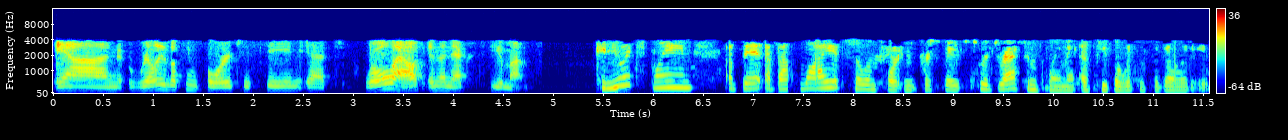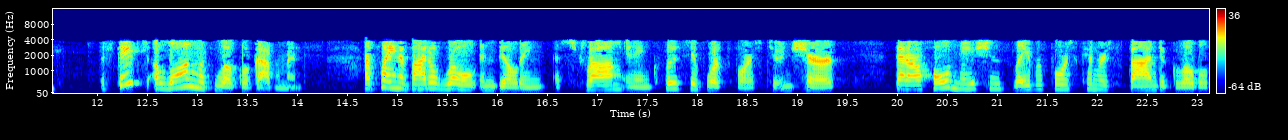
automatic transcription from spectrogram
and really looking forward to seeing it roll out in the next few months. Can you explain a bit about why it's so important for states to address employment of people with disabilities? The states, along with local governments, are playing a vital role in building a strong and inclusive workforce to ensure that our whole nation's labor force can respond to global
